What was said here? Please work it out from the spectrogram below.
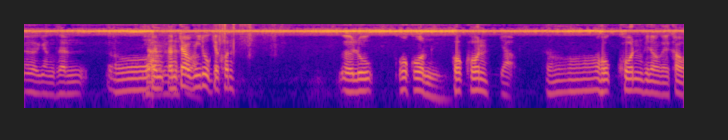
เอออย่างสัน โอ้เจ้าอันอันเจ้าเจ้ามีมีลูกจักคนเออลูกหกคน หกคน เจ้า โอ้หกคนพี่น้องเอ้ยข้าว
